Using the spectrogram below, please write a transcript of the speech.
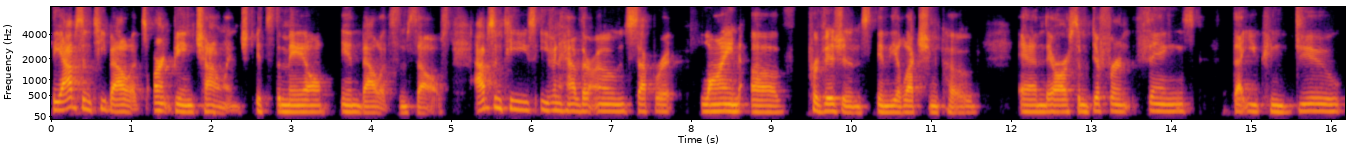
the absentee ballots aren't being challenged. It's the mail in ballots themselves. Absentees even have their own separate line of provisions in the election code. And there are some different things that you can do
